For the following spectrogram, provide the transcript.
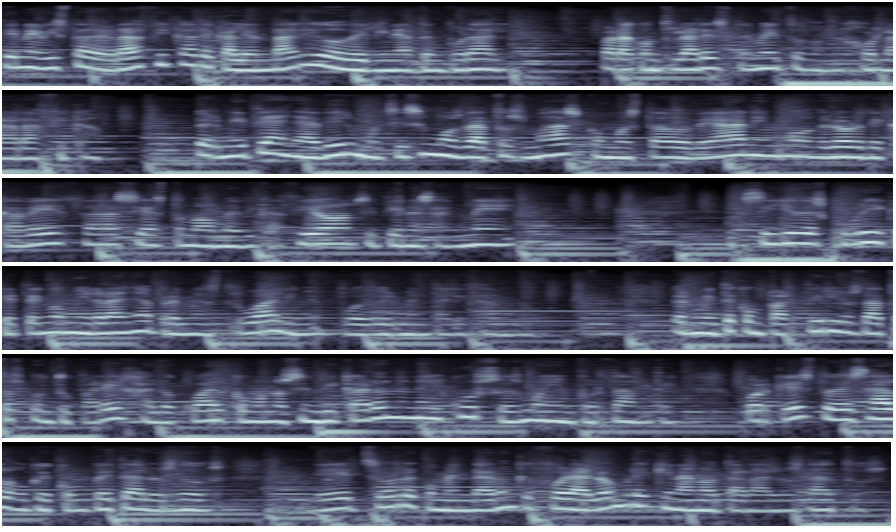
Tiene vista de gráfica, de calendario o de línea temporal. Para controlar este método, mejor la gráfica. Permite añadir muchísimos datos más como estado de ánimo, dolor de cabeza, si has tomado medicación, si tienes acné. Así yo descubrí que tengo migraña premenstrual y me puedo ir mentalizando. Permite compartir los datos con tu pareja, lo cual, como nos indicaron en el curso, es muy importante, porque esto es algo que compete a los dos. De hecho, recomendaron que fuera el hombre quien anotara los datos.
